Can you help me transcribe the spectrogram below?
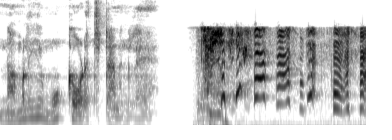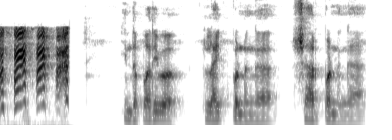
நம்மளையே மூக்க உடைச்சிட்டானுங்களே. இந்த பதிவை லைக் பண்ணுங்கள் ஷேர் பண்ணுங்கள்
